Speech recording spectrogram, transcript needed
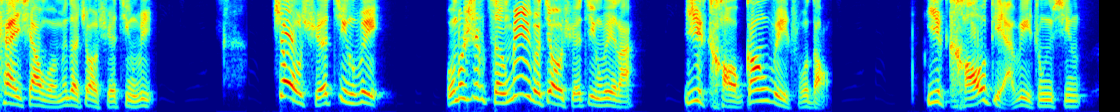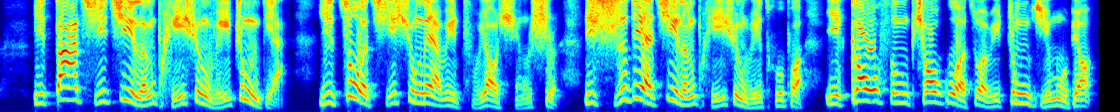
看一下我们的教学定位。教学定位，我们是怎么一个教学定位呢？以考纲为主导，以考点为中心，以答题技能培训为重点，以做题训练为主要形式，以实践技能培训为突破，以高分飘过作为终极目标。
